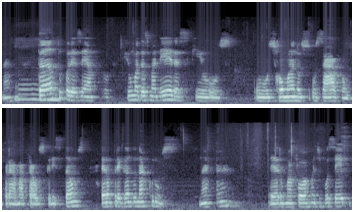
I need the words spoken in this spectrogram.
Né? Hum. Tanto, por exemplo, que uma das maneiras que os, os romanos usavam para matar os cristãos eram pregando na cruz. Né? Era uma forma de você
